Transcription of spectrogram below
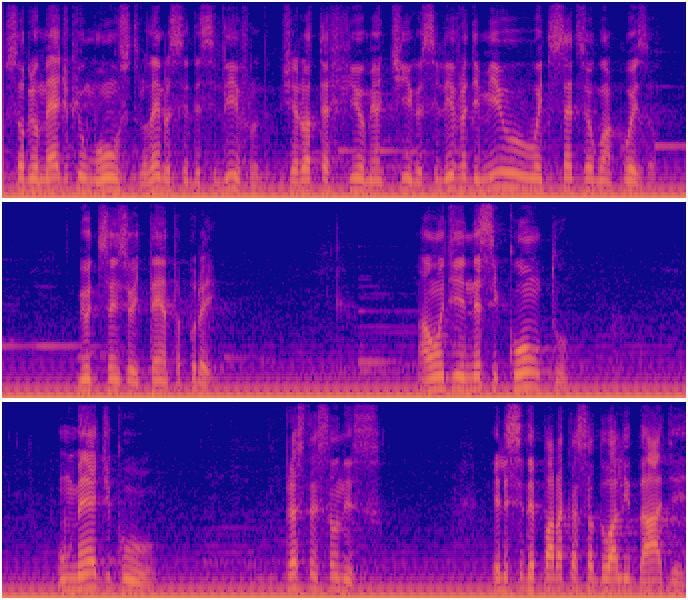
Sobre o médico e o monstro. Lembra-se desse livro? Gerou até filme antigo. Esse livro é de 1800 e alguma coisa. 1880 por aí aonde nesse conto um médico presta atenção nisso. Ele se depara com essa dualidade.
